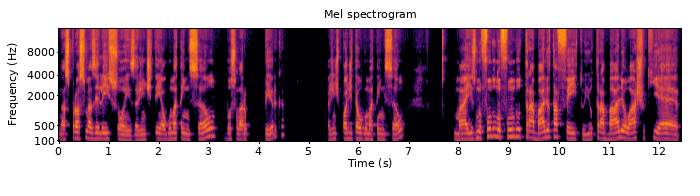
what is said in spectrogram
nas próximas eleições a gente tenha alguma tensão, Bolsonaro perca, a gente pode ter alguma tensão, mas no fundo, no fundo, o trabalho está feito, e o trabalho eu acho que é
